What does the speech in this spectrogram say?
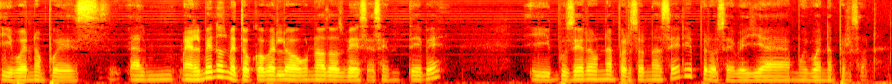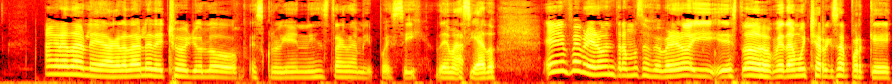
Y bueno pues al, al menos me tocó verlo una o dos veces en TV y pues era una persona seria, pero se veía muy buena persona. Agradable, agradable. De hecho, yo lo escribí en Instagram y pues sí, demasiado. En febrero, entramos a febrero y esto me da mucha risa porque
